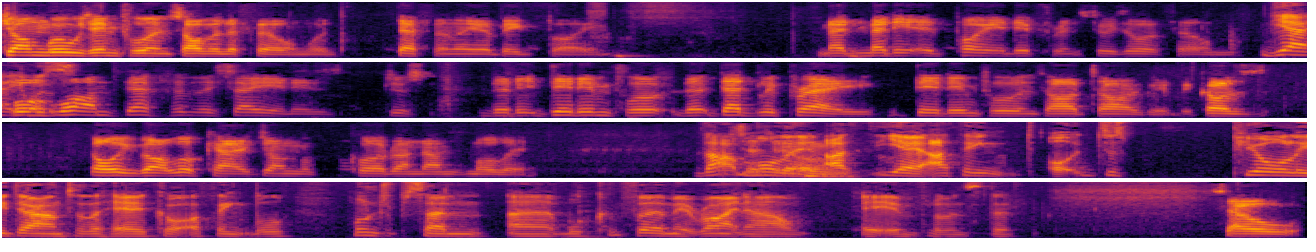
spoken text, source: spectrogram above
John Woo's influence over the film was definitely a big point. Made, made it a point of difference to his other films. Yeah, But was. what I'm definitely saying is just that it did influence that Deadly Prey did influence Hard Target because all you've got to look at is John Claude Van Damme's mullet. That mullet, I, yeah, I think uh, just purely down to the haircut, I think will 100% uh, will confirm it right now. It influenced it. So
